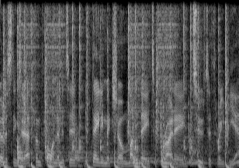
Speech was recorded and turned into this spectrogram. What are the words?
You're listening to FM4 Unlimited, your daily mix show Monday to Friday, 2 to 3 p.m.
